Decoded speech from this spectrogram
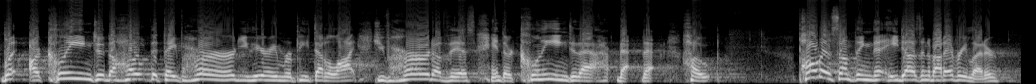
but are clinging to the hope that they've heard. You hear him repeat that a lot. You've heard of this, and they're clinging to that, that, that hope. Paul does something that he does in about every letter.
